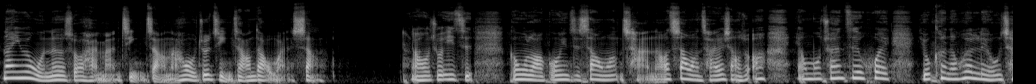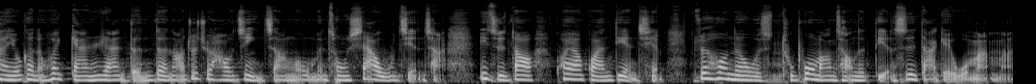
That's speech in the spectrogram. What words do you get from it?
那因为我那个时候还蛮紧张，然后我就紧张到晚上。然后就一直跟我老公一直上网查，然后上网查就想说啊，羊膜穿刺会有可能会流产，有可能会感染等等，然后就觉得好紧张哦。我们从下午检查一直到快要关店前，最后呢，我是突破盲肠的点是打给我妈妈。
